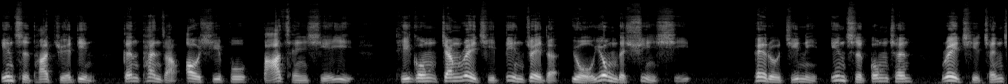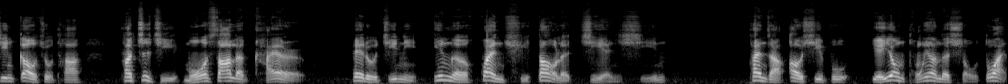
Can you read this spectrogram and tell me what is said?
因此他决定跟探长奥西夫达成协议。提供将瑞奇定罪的有用的讯息，佩鲁吉尼因此供称瑞奇曾经告诉他，他自己谋杀了凯尔，佩鲁吉尼因而换取到了减刑。探长奥西夫也用同样的手段，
